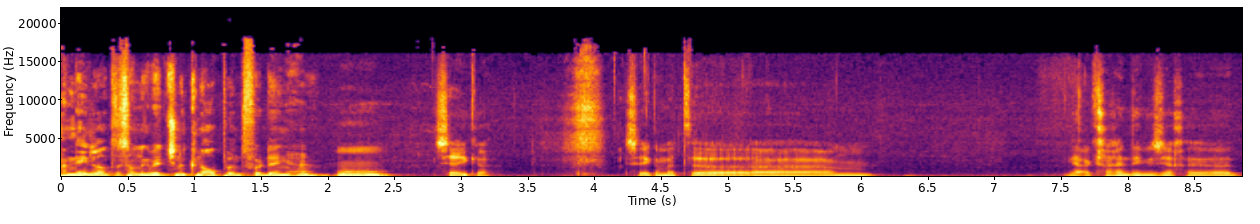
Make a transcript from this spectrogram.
En Nederland is dan een beetje een knooppunt voor dingen, hè? Mhm, Zeker. Zeker met... eh, ehm, ja, ik ga geen dingen zeggen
